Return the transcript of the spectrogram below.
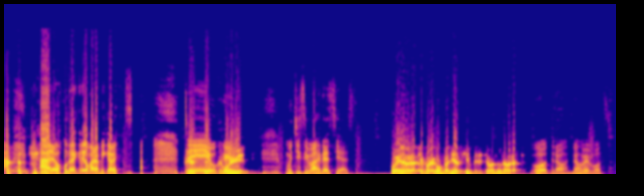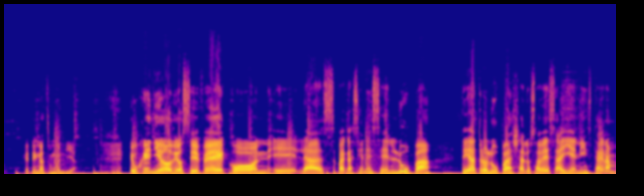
claro, un recreo para mi cabeza. Sí, Muy bien. Muchísimas gracias. Bueno, gracias por acompañar siempre. Te mando un abrazo. Otro, nos vemos. Que tengas un buen día. Eugenio Diosef, ¿eh? con eh, las vacaciones en Lupa. Teatro Lupa, ya lo sabes, ahí en Instagram.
